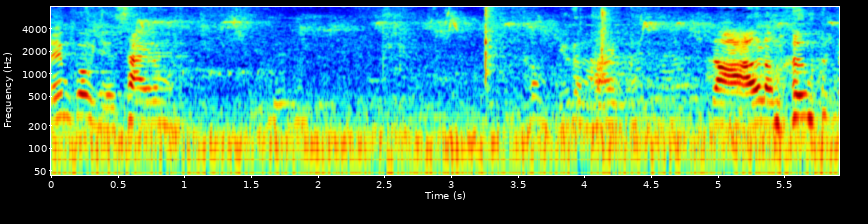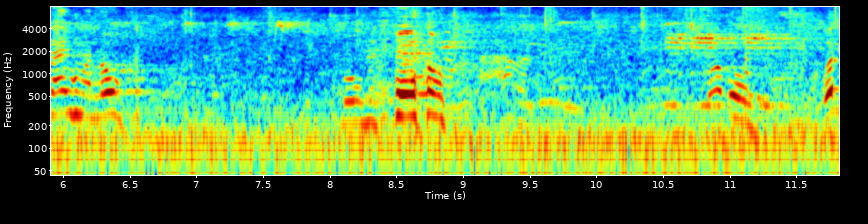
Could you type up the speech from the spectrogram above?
Đếm có giờ sai không? Không chịu được sai. Trời làm hư mất trái của mình luôn. Buồn ghê không? Quá buồn. Quýnh.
